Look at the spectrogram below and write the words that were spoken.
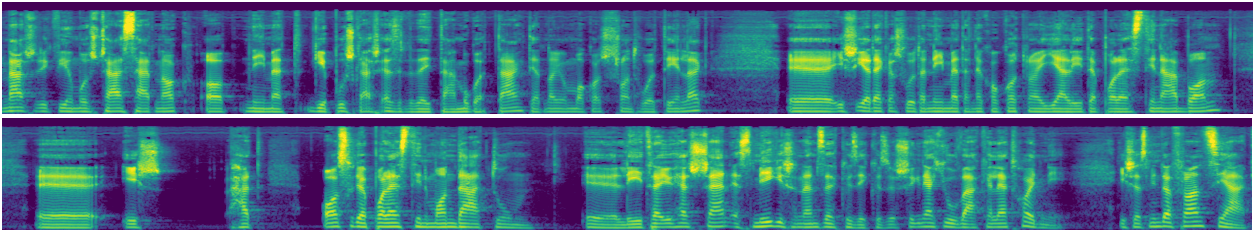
második Vilmos császárnak a német géppuskás ezredei támogatták, tehát nagyon makacs front volt tényleg, és érdekes volt a németeknek a katonai jelenléte Palesztinában, és hát az, hogy a palesztin mandátum létrejöhessen, ezt mégis a nemzetközi közösségnek jóvá kellett hagyni. És ezt mind a franciák,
